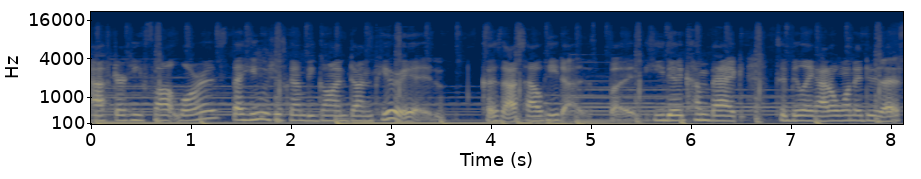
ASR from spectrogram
after he fought Lawrence that he was just gonna be gone done period. Cause that's how he does. But he did come back to be like, I don't wanna do this.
